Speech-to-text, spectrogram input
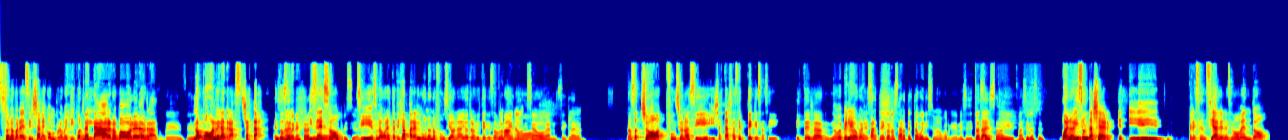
solo para decir, ya me comprometí con Ya mi... está, con- ahora no puedo volver con- atrás. Sí, sí, No puedo volver atrás, ya está. Entonces, es hice eso. Sí, es una buena estrategia. Para algunos no funciona y otros, Sí, viste, que son otros más que no, que como... se ahogan, sí, claro. Noso- yo funciono así y ya está, ya acepté que es así. ¿Viste? Ya no me peleo No, con es eso. parte de conocerte, está buenísimo porque necesitas Total. eso y vas y lo haces. Bueno, hice un taller eh, y, presencial en ese momento.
